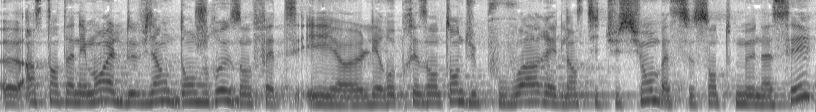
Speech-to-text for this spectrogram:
euh, instantanément, elle devient dangereuse en fait. Et euh, les représentants du pouvoir et de l'institution bah, se sentent menacés.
